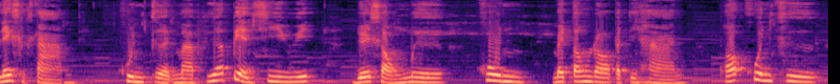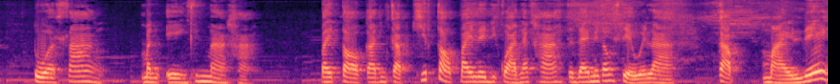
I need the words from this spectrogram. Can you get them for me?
เลข 13 คุณเกิดมาเพื่อเปลี่ยนชีวิต ด้วยสองมือ คุณไม่ต้องรอปฏิหาร เพราะคุณคือตัวสร้างมันเองขึ้นมาค่ะ ไปต่อกันกับคลิปต่อไปเลยดีกว่านะคะ จะได้ไม่ต้องเสียเวลากับหมายเลข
